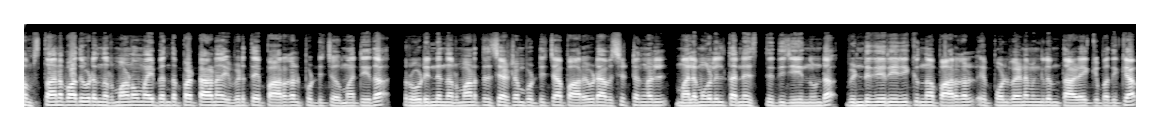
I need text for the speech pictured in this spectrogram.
സംസ്ഥാന പാതയുടെ നിർമ്മാണവുമായി ബന്ധപ്പെട്ടാണ് ഇവിടുത്തെ പാറകൾ പൊട്ടിച്ച് മാറ്റിയത്. റോഡിന്റെ നിർമ്മാണത്തിന് ശേഷം പൊട്ടിച്ച പാറയുടെ അവശിഷ്ടങ്ങൾ മലമുകളിൽ തന്നെ സ്ഥിതി ചെയ്യുന്നുണ്ട്. വിണ്ടുകീറിയിരിക്കുന്ന പാറകൾ എപ്പോൾ വേണമെങ്കിലും താഴേക്ക് പതിക്കാം.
